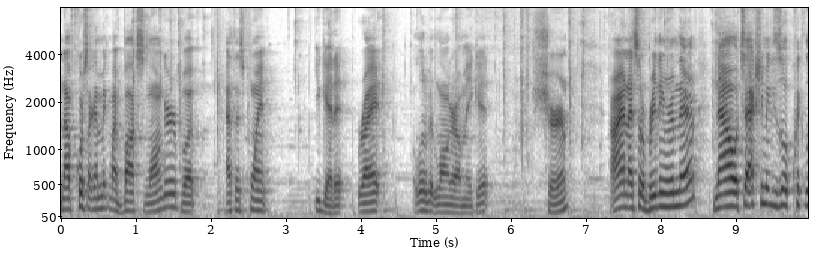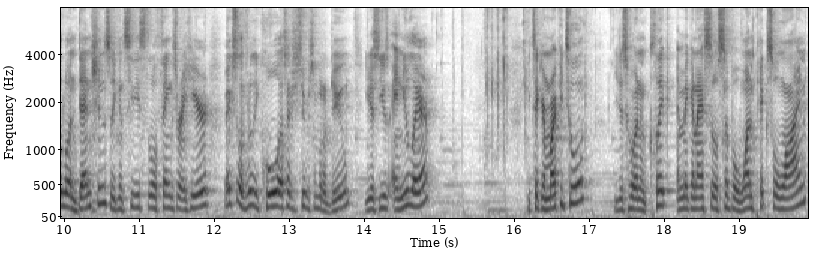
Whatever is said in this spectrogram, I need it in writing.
Now, of course, I can make my box longer, but at this point, you get it, right? A little bit longer, I'll make it. Sure. All right, nice little breathing room there. Now, to actually make these little quick little indentions, so you can see these little things right here, makes it look really cool. That's actually super simple to do. You just use a new layer. You take your marquee tool, you just go ahead and click and make a nice little simple one pixel line.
